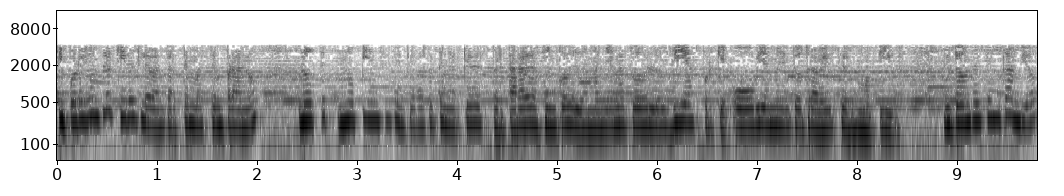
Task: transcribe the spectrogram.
Si por ejemplo quieres levantarte más temprano, no, te, no pienses en que vas a tener que despertar a las 5 de la mañana todos los días porque obviamente otra vez se desmotiva. Entonces en cambio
